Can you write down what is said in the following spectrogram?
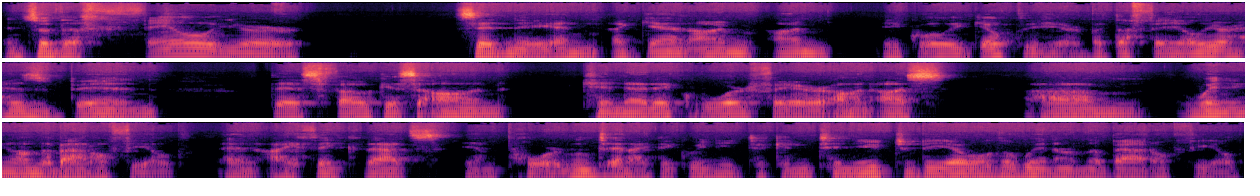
And so the failure, Sydney, and again, I'm I'm equally guilty here, but the failure has been this focus on kinetic warfare, on us um, winning on the battlefield. And I think that's important. And I think we need to continue to be able to win on the battlefield.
